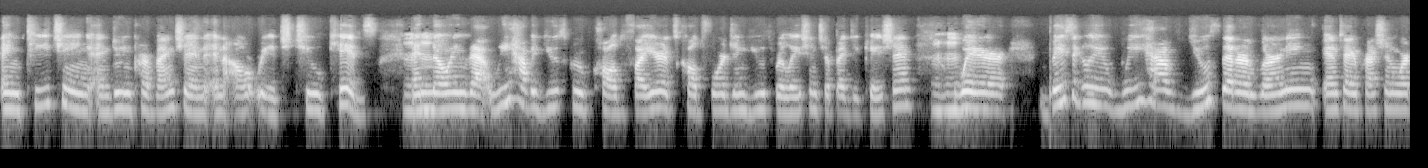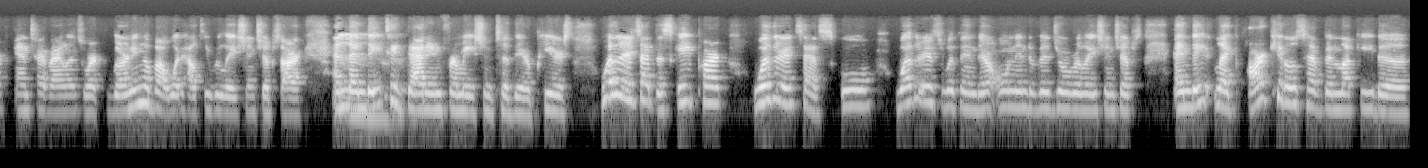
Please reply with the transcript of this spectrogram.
and teaching and doing prevention and outreach to kids mm-hmm. and knowing that we have a youth group called fire it's called forging youth relationship education mm-hmm. where basically we have youth that are learning anti-oppression work anti-violence work learning about what healthy relationships are and then they mm-hmm. take that information to their peers whether it's at the skate park whether it's at school whether it's within their own individual relationships and they like our kiddos have been lucky to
